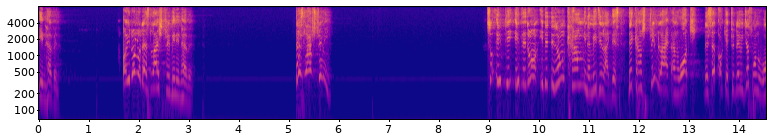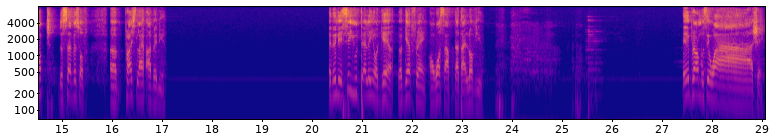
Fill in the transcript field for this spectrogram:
in heaven. Oh, you don't know there's live streaming in heaven. There's live streaming. So if they, if they don't if they don't come in a meeting like this, they can stream live and watch. They said, okay, today we just want to watch the service of uh, Christ Life Avenue. And then they see you telling your girl, your girlfriend on WhatsApp that I love you. Abraham will say, Wash.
